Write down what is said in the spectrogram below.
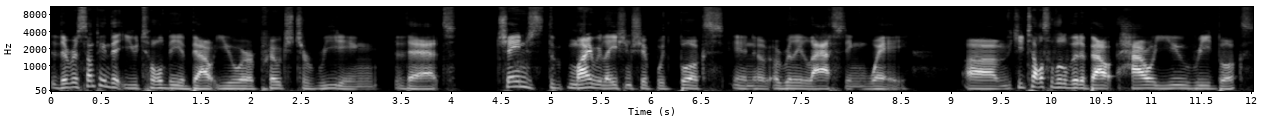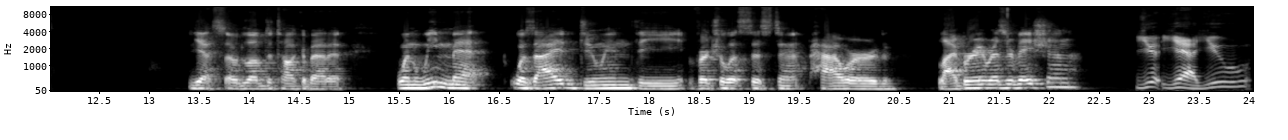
there was something that you told me about your approach to reading that changed the, my relationship with books in a, a really lasting way. Um, can you tell us a little bit about how you read books? Yes, I would love to talk about it. When we met, was I doing the virtual assistant powered library reservation? You, yeah, you.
